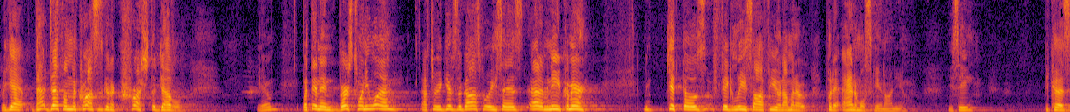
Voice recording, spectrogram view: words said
But yet, that death on the cross is going to crush the devil. You know? But then in verse 21, after he gives the gospel, he says, Adam and Eve, come here. Get those fig leaves off you, and I'm going to put an animal skin on you. You see? Because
